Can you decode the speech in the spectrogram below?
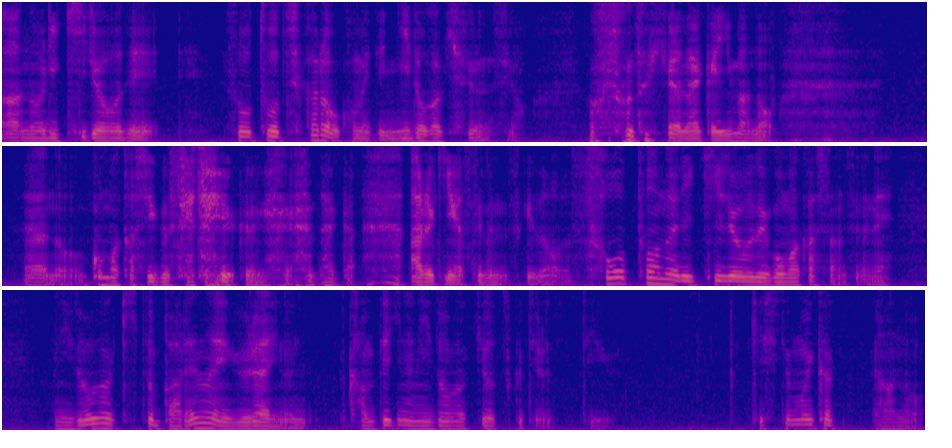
あの力量で相当力を込めて二度書きするんですよ。その時からなんか今のあのごまかし癖というか なんかある気がするんですけど相当な力量でごまかしたんですよね。二度書きとバレないぐらいの完璧な二度書きを作ってるっていう。消してもう一回あの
